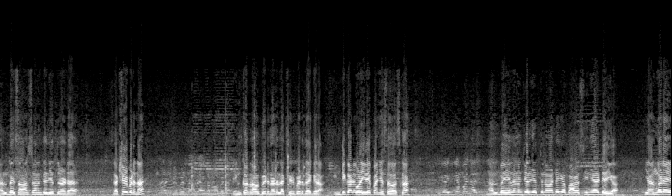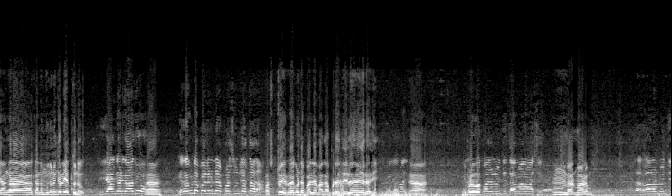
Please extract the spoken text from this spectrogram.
నలభై సంవత్సరాల నుంచి చేస్తున్నాడట. లక్షపేటనా వెంకట్రావుపేట. నాడు లక్షపేట దగ్గర. ఇంటికాడ కూడా ఇదే పని చేస్తావు నాది. నలభై ఏళ్ళ నుంచి చెప్తున్నావు అంటే ఇక బాగా సీనియారిటీ ఇక. ఈ అంగడ అంగడ కన్నా ముందు నుంచి చెప్తున్నావు ఈ అంగడి కాదు. ఎర్రగుంటపల్లి ఉన్న పడుసు చేస్తానా? ఫస్ట్ ఎర్రగుంట పల్లె మాకు అప్పుడు అది తెలియదు ఆ, ఇప్పుడు ఎర్రగుంటపల్లి నుంచి ధర్మారం వచ్చింది. ధర్మారం. ధర్మారం నుంచి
